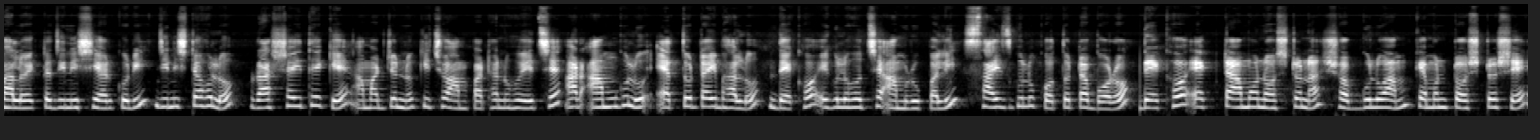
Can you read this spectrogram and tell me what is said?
ভালো একটা জিনিস শেয়ার করি। জিনিসটা হলো, রাজশাহী থেকে আমার জন্য কিছু আম পাঠানো হয়েছে। আর আমগুলো এতটাই ভালো, দেখো, এগুলো হচ্ছে আমরুপালি সাইজগুলো কতটা বড়। দেখো, একটা আমও নষ্ট না, সবগুলো আম কেমন টসটসে,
